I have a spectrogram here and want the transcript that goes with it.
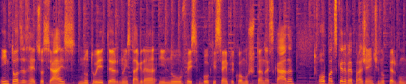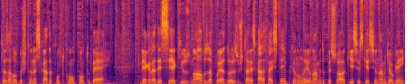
em todas as redes sociais, no Twitter, no Instagram e no Facebook, sempre como Chutando a Escada, ou pode escrever para a gente no perguntas@chutandoescada.com.br. Queria agradecer aqui os novos apoiadores do Chutando a Escada. Faz tempo que eu não leio o nome do pessoal aqui. Se eu esqueci o nome de alguém,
